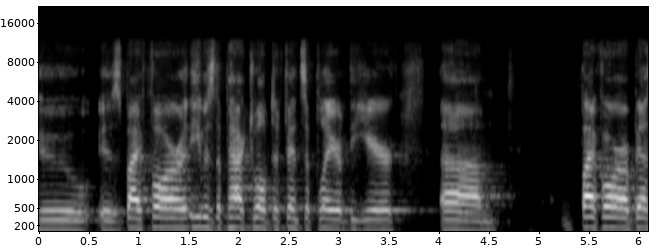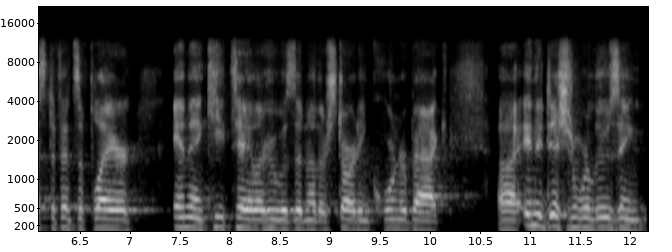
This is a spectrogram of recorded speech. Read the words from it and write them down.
who is by far, he was the Pac 12 Defensive Player of the Year, um, by far our best defensive player and then Keith Taylor, who was another starting cornerback. Uh, in addition, we're losing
